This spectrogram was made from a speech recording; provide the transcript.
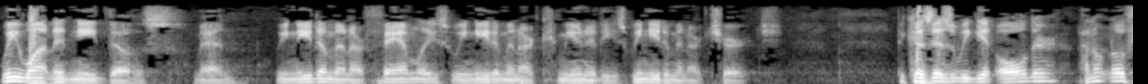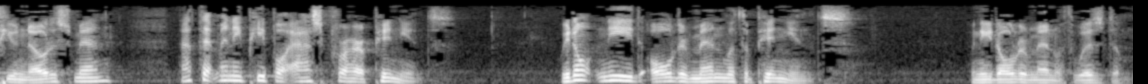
We want and need those men. We need them in our families. We need them in our communities. We need them in our church. Because as we get older, I don't know if you notice, men, not that many people ask for our opinions. We don't need older men with opinions. We need older men with wisdom.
